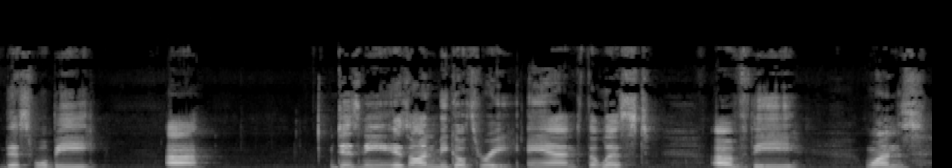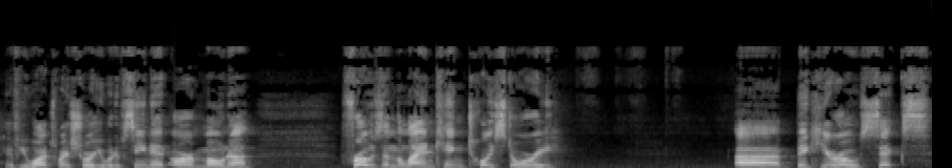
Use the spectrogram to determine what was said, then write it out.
this will be, uh, Disney is on Miko 3, and the list of the ones, if you watch my short, you would have seen it, are Moana, Frozen, The Lion King, Toy Story, uh, Big Hero 6,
